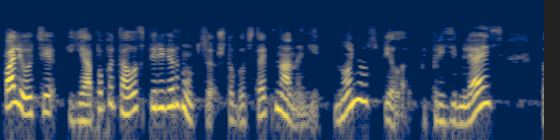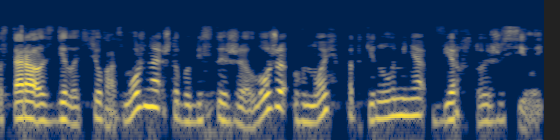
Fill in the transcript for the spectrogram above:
В полете я попыталась перевернуться, чтобы встать на ноги, но не успела и, приземляясь, постаралась сделать все возможное, чтобы бесстыжая ложа вновь подкинула меня вверх с той же силой.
